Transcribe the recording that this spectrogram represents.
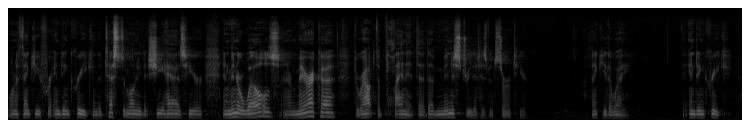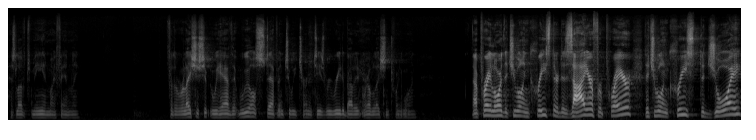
want to thank you for Indian Creek and the testimony that she has here in Mineral Wells and America, throughout the planet, the, the ministry that has been served here. I thank you the way the Indian Creek has loved me and my family for the relationship that we have that we'll step into eternity as we read about it in Revelation 21. I pray, Lord, that you will increase their desire for prayer, that you will increase the joy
